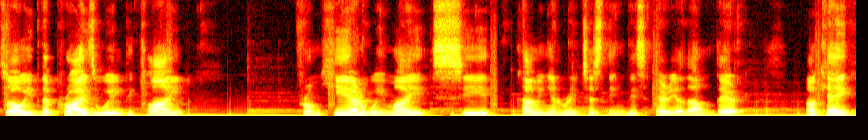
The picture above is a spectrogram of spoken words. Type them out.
So if the price will decline from here, we might see it coming and retesting this area down there. Okay.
